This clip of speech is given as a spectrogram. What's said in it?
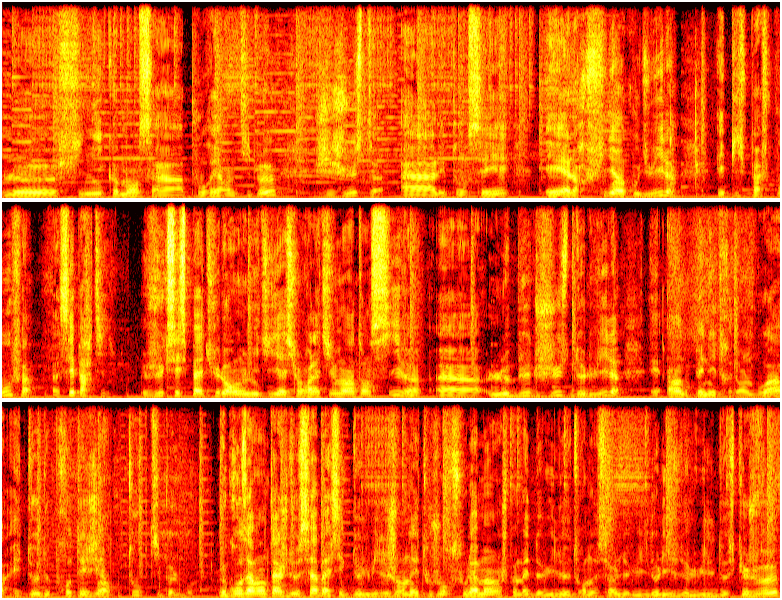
le fini commence à pourrir un petit peu, j'ai juste à les poncer et à leur filer un coup d'huile, et pif paf pouf, c'est parti. Vu que ces spatules auront une utilisation relativement intensive, euh, le but juste de l'huile est un de pénétrer dans le bois et deux de protéger un tout petit peu le bois. Le gros avantage de ça, bah, c'est que de l'huile j'en ai toujours sous la main, je peux mettre de l'huile de tournesol, de l'huile d'olive, de l'huile de ce que je veux.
